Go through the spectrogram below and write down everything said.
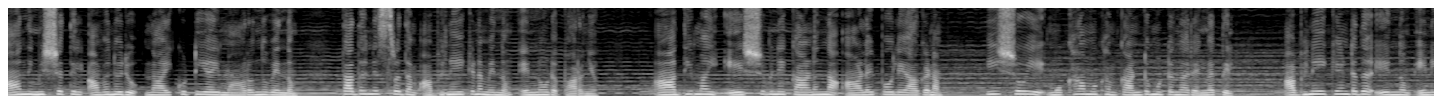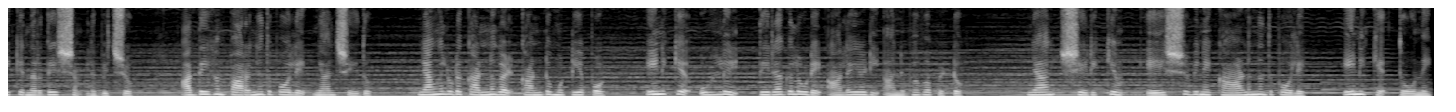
ആ നിമിഷത്തിൽ അവനൊരു നായ്ക്കുട്ടിയായി മാറുന്നുവെന്നും തദനുസൃതം അഭിനയിക്കണമെന്നും എന്നോട് പറഞ്ഞു. ആദ്യമായി യേശുവിനെ കാണുന്ന ആളെപ്പോലെയാകണം ഈശോയെ മുഖാമുഖം കണ്ടുമുട്ടുന്ന രംഗത്തിൽ അഭിനയിക്കേണ്ടത് എന്നും എനിക്ക് നിർദ്ദേശം ലഭിച്ചു. അദ്ദേഹം പറഞ്ഞതുപോലെ ഞാൻ ചെയ്തു. ഞങ്ങളുടെ കണ്ണുകൾ കണ്ടുമുട്ടിയപ്പോൾ എനിക്ക് ഉള്ളിൽ തിരകളുടെ അലയടി അനുഭവപ്പെട്ടു. ഞാൻ ശരിക്കും യേശുവിനെ കാണുന്നത് പോലെ എനിക്ക് തോന്നി.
